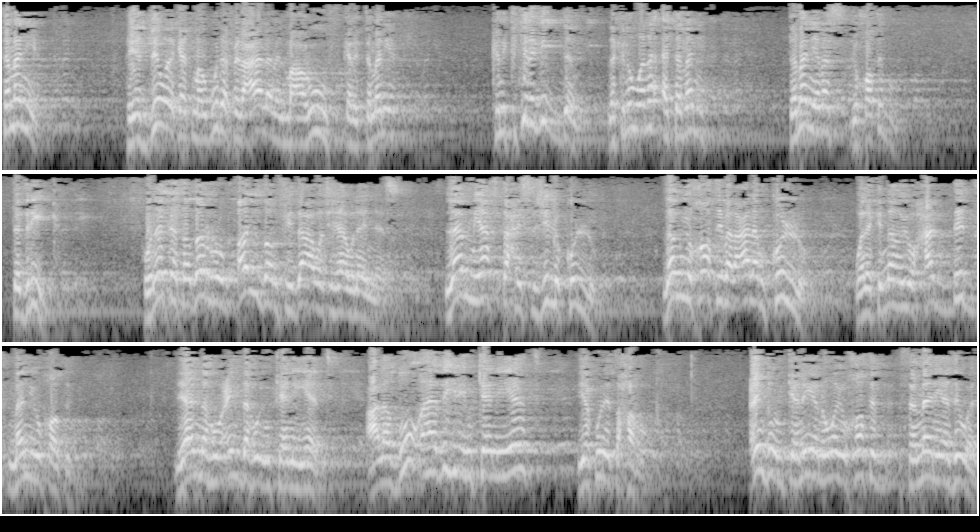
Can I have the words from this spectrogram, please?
ثمانية. هي الدول اللي كانت موجودة في العالم المعروف كانت ثمانية؟ كانت كثيرة جدا لكن هو نقى ثمانية. ثمانية بس يخاطبهم. تدريج هناك تدرج أيضا في دعوة هؤلاء الناس. لم يفتح السجل كله لم يخاطب العالم كله ولكنه يحدد من يخاطب لأنه عنده إمكانيات. على ضوء هذه الإمكانيات يكون التحرك. عنده إمكانية أن هو يخاطب ثمانية دول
